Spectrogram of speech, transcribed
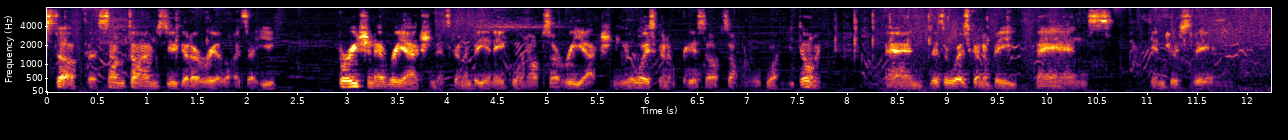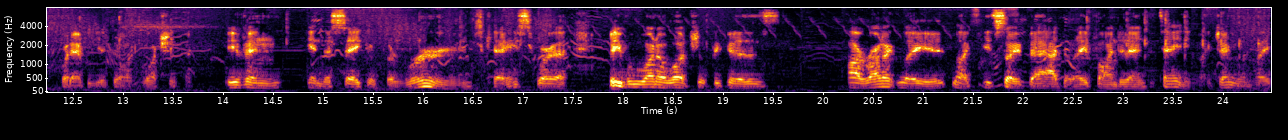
stuff. But sometimes you got to realize that you, for each and every action, it's going to be an equal and opposite reaction. You're always going to piss off someone with what you're doing, and there's always going to be fans interested in whatever you're doing, watching it. Even in the sake of the runes case, where people want to watch it because, ironically, it, like it's so bad that they find it entertaining, like genuinely.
